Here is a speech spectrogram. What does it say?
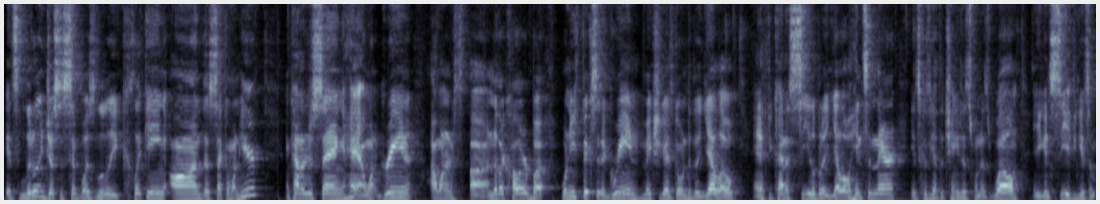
it's literally just as simple as literally clicking on the second one here and kind of just saying, hey, I want green, I want uh, another color, but when you fix it to green, make sure you guys go into the yellow, and if you kind of see a little bit of yellow hints in there, it's because you have to change this one as well, and you can see if you get some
